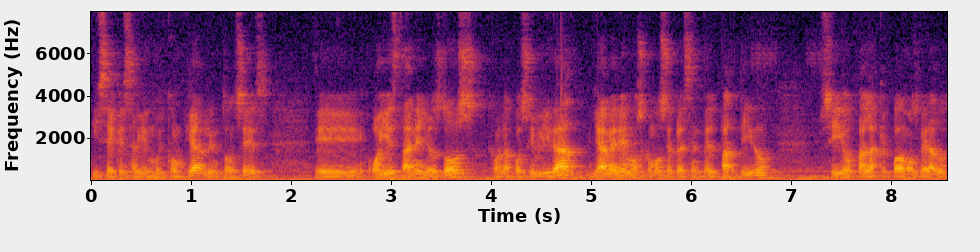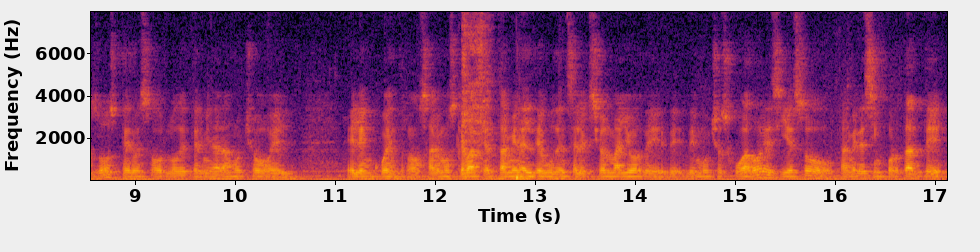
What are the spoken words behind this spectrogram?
y sé que es alguien muy confiable. Entonces, eh, hoy están ellos dos con la posibilidad, ya veremos cómo se presenta el partido. Sí, ojalá que podamos ver a los dos, pero eso lo determinará mucho el, el encuentro. ¿no? Sabemos que va a ser también el debut en selección mayor de, de, de muchos jugadores y eso también es importante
